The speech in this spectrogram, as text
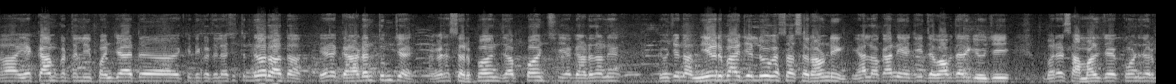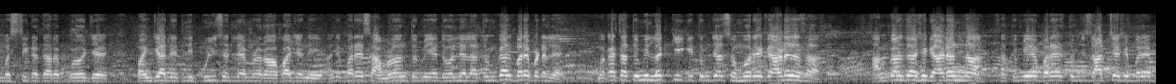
हे हें काम करतली पंचायत कितें करतली अशें न रावता हें गार्डन तुमचें हांगाचे सरपंच जावं पंच ह्या गार्डनान येवचें ना नियर बाय जे लोक आसा सरावंडींग ह्या लोकांनी हेजी जबाबदारी घेवची. बरें सांबाळचें कोण जर मस्ती करता जाल्यार पळोवचें पंचायत येतली पुलीस येतली म्हणून रावपाचें न्ही आनी बरें सांबाळून तुमी हे दवरलें तुमकांच बरें पडटलें म्हाका दिसता तुमी लक्की की तुमच्यासमोर एक गार्डन आसा. आमकां सुद्दां अशें गार्डन ना सो तुमी बरें तुमचे सातशे अशें बरें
